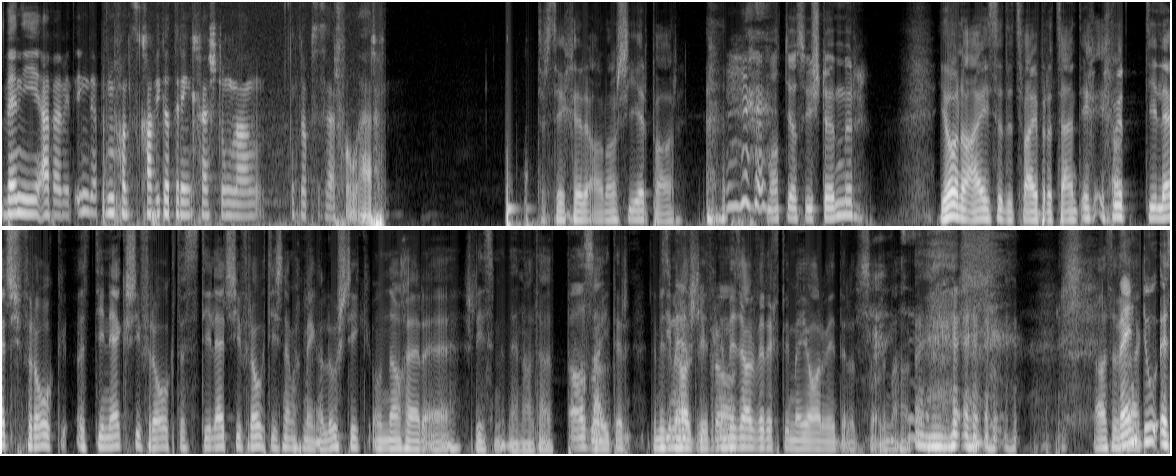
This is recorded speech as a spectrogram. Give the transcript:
wenn ich eben mit irgendjemandem kann das Kaffee trinken eine Stunde lang, ich glaube, das wäre voll er. Das ist sicher arrangierbar. Matthias, wie stehen wir? Ja, noch 1 oder 2 Prozent. Ich, ich würde die letzte Frage, äh, die nächste Frage, das, die letzte Frage, die ist nämlich mega lustig und nachher äh, schließen wir dann halt ab. Also, Leider. Dann müssen die wir halt, wieder- Frage. wir müssen halt vielleicht in einem Jahr wieder oder so machen. Also Wenn sag- du ein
